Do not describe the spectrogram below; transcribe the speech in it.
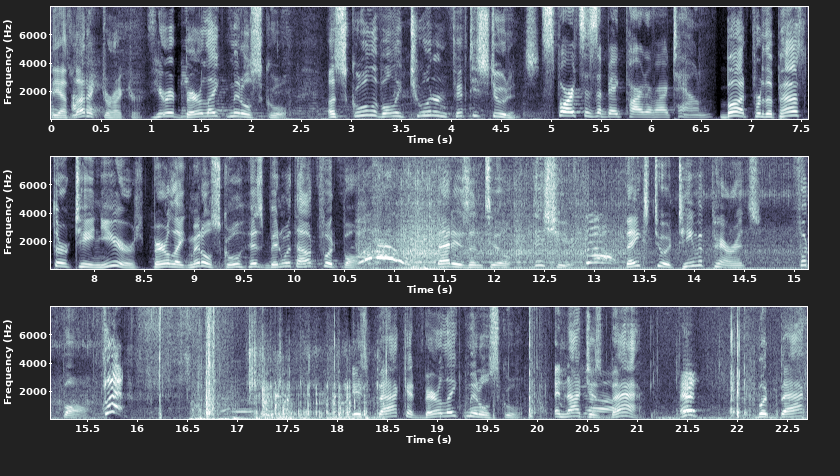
the athletic director here at Bear Lake Middle School, a school of only 250 students. Sports is a big part of our town. But for the past 13 years, Bear Lake Middle School has been without football. That is until this year. Thanks to a team of parents, football is back at Bear Lake Middle School. And not just back, but back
